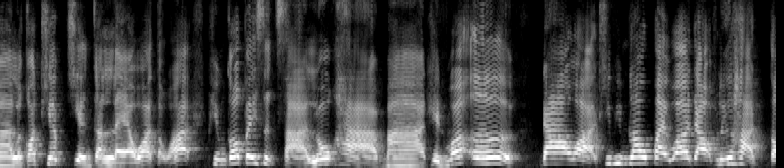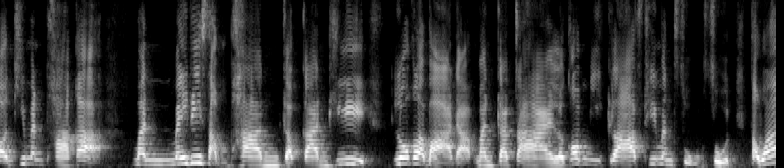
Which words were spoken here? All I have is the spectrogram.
มาแล้วก็เทียบเคียงกันแล้วอะแต่ว่าพิมพ์ก็ไปศึกษาโลกหามา เห็นว่าเออ ดาวอะที่พิมพ์เล่าไปว่าดาวพฤหัสตอนที่มันพักอะมันไม่ได้สัมพันธ์กับการที่โรคระบาดอะมันกระจายแล้วก็มีกราฟที่มันสูงสุด แต่ว่า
